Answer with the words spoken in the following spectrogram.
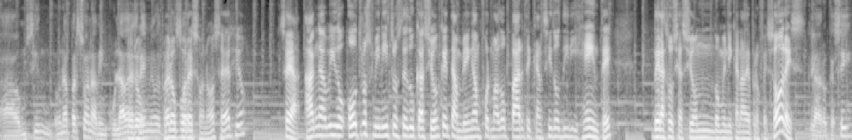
a una persona vinculada al gremio de Pero por eso no, Sergio. O sea, han habido otros ministros de educación que también han formado parte, que han sido dirigentes de la Asociación Dominicana de Profesores. Claro que sí.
